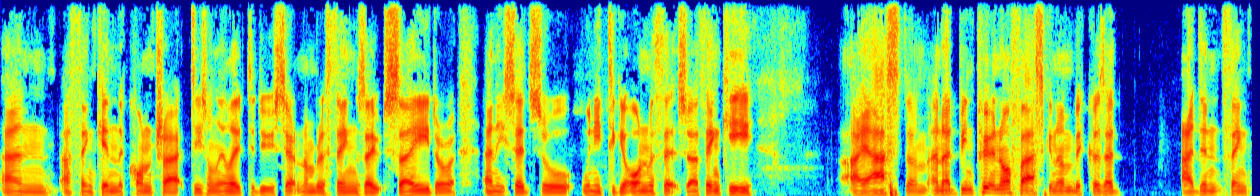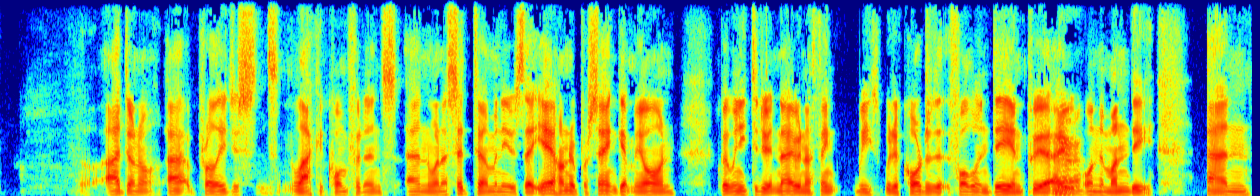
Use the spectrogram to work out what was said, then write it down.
And I think in the contract he's only allowed to do a certain number of things outside, or and he said so. We need to get on with it. So I think he, I asked him, and I'd been putting off asking him because I I didn't think I don't know, uh, probably just lack of confidence. And when I said to him, and he was like, "Yeah, hundred percent, get me on," but we need to do it now. And I think we we recorded it the following day and put it yeah. out on the Monday. And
